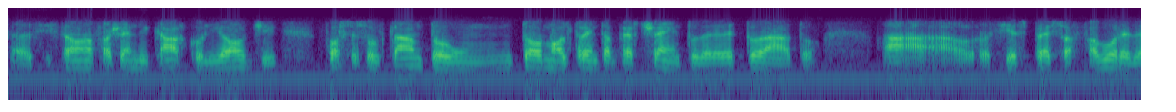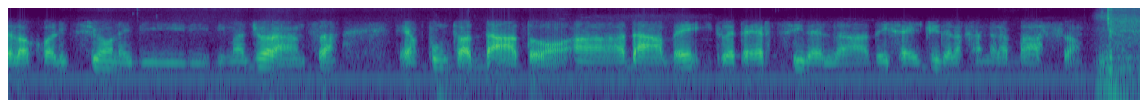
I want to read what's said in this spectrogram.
eh, si stavano facendo i calcoli oggi, forse soltanto un, intorno al 30% dell'elettorato ha, si è espresso a favore della coalizione di, di, di maggioranza e appunto ha dato a, ad Abe i due terzi della, dei seggi della Camera Bassa.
